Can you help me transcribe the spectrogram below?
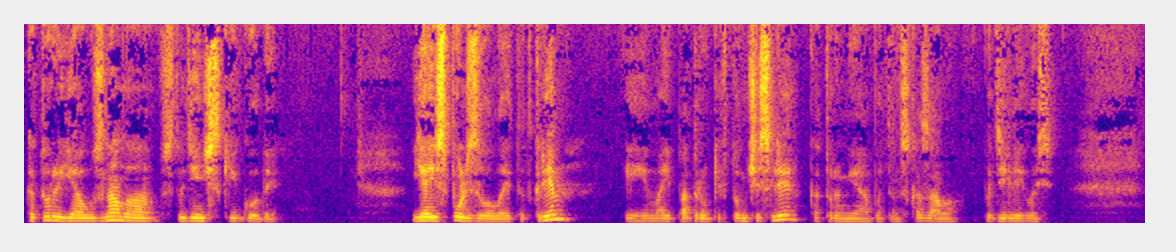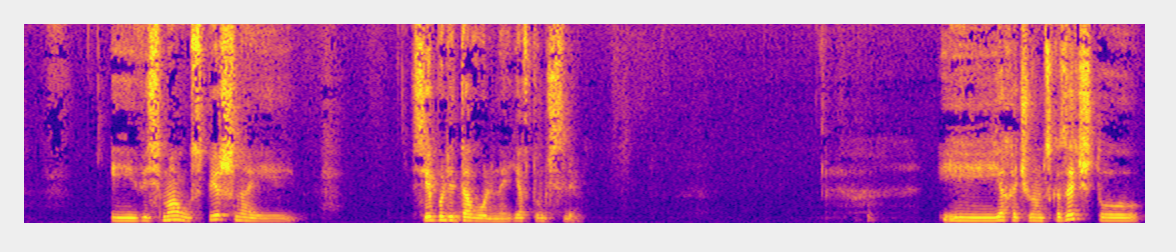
который я узнала в студенческие годы. Я использовала этот крем, и мои подруги в том числе, которым я об этом сказала, поделилась. И весьма успешно, и все были довольны, я в том числе. И я хочу вам сказать, что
